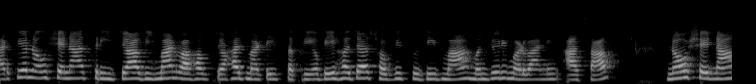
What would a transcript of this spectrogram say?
ભારતીય નૌસેના ત્રીજા વિમાનવાહક જહાજ માટે સક્રિય બે હજાર છવ્વીસ સુધીમાં મંજૂરી મળવાની આશા નૌસેના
